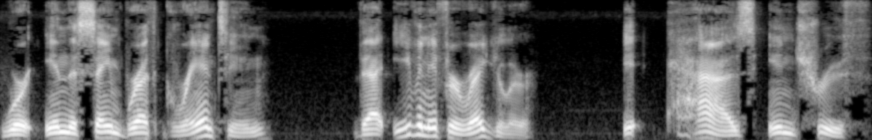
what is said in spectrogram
we're in the same breath granting that even if irregular, it has in truth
